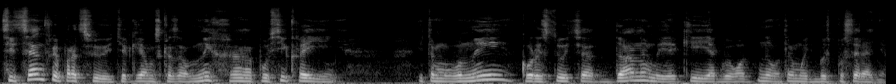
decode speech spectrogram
Ці центри працюють, як я вам сказав, в них по всій країні. І тому вони користуються даними, які якби ну, отримують безпосередньо.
